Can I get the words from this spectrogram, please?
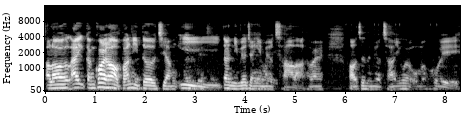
好了，来，赶快哈，把你的讲义，但你没有讲义也没有差啦，好吧？好，真的没有差，因为我们会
